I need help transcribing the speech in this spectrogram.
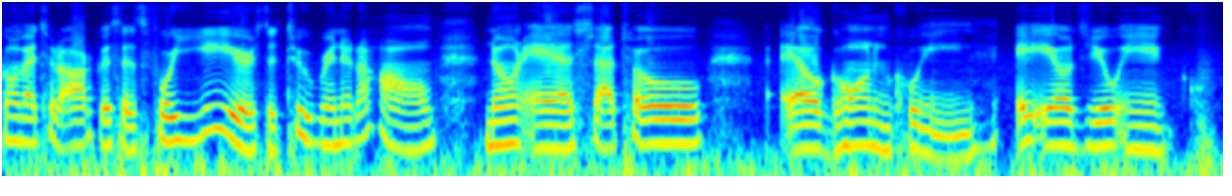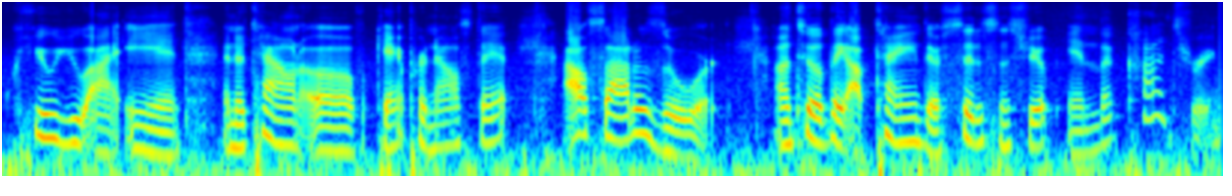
going back to the article, it says for years the two rented a home known as Chateau Algonquin, A L G O N Q U I N, in the town of, can't pronounce that, outside of Zurich, until they obtained their citizenship in the country.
